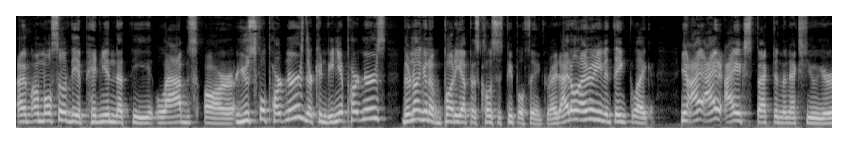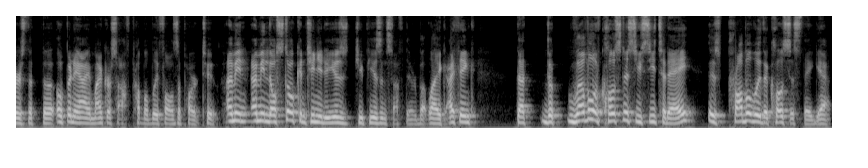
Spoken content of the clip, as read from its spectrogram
I'm, I'm also of the opinion that the labs are useful partners. They're convenient partners. They're not going to buddy up as close as people think, right? I don't. I don't even think like you know, I, I, I, expect in the next few years that the OpenAI Microsoft probably falls apart too. I mean, I mean, they'll still continue to use GPUs and stuff there, but like, I think that the level of closeness you see today is probably the closest they get.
